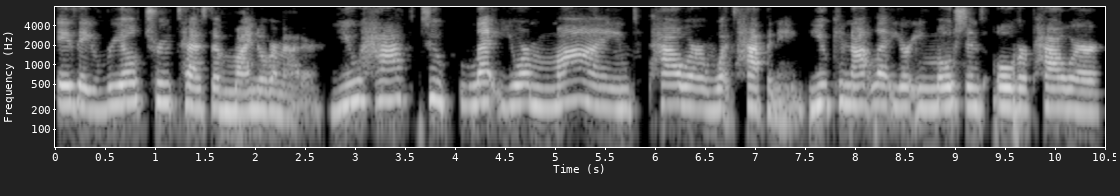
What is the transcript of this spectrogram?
is a real true test of mind over matter. You have to let your mind power what's happening. You cannot let your emotions overpower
